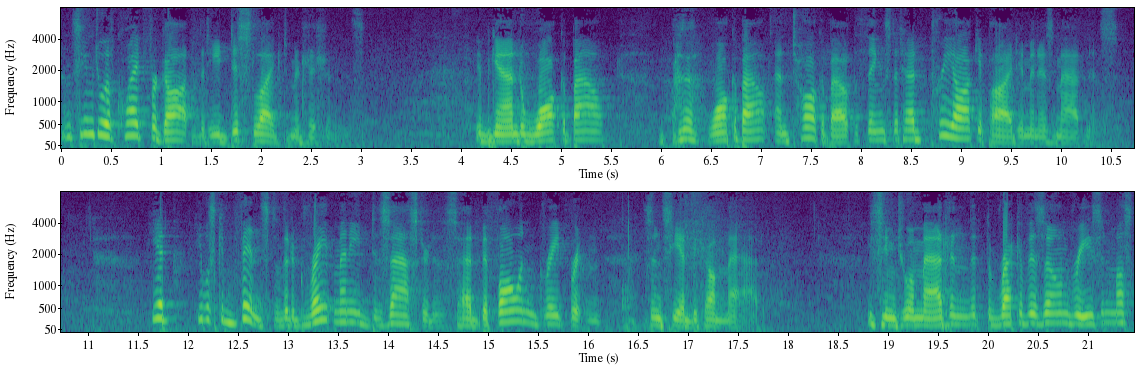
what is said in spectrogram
and seemed to have quite forgotten that he disliked magicians. He began to walk about, walk about and talk about the things that had preoccupied him in his madness. He, had, he was convinced that a great many disasters had befallen Great Britain since he had become mad. He seemed to imagine that the wreck of his own reason must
